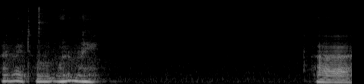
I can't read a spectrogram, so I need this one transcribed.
Five by twelve. What am I? Uh,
